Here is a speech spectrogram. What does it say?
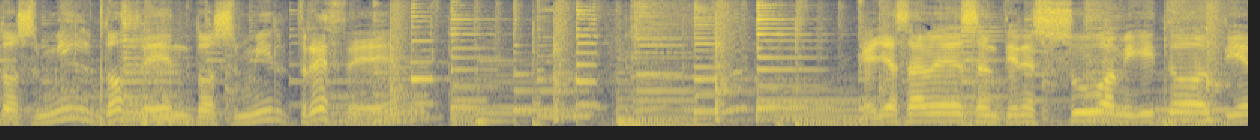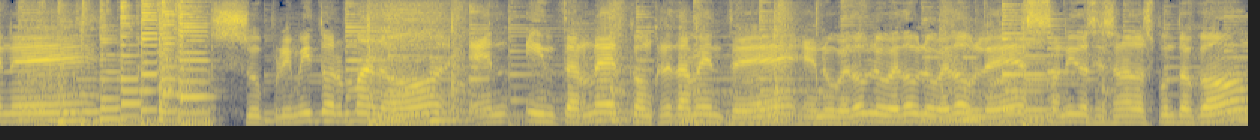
2012-2013. Que ya sabes, tiene su amiguito, tiene su primito hermano en internet, concretamente en www.sonidosysonados.com.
